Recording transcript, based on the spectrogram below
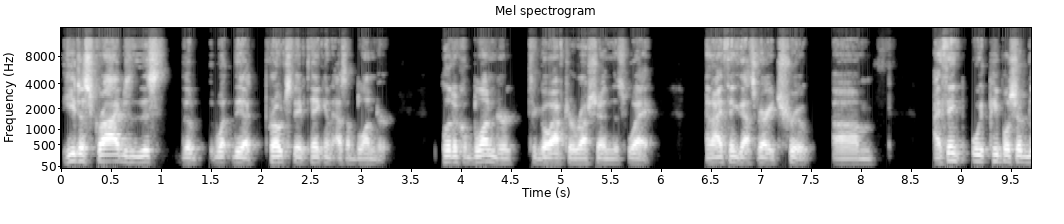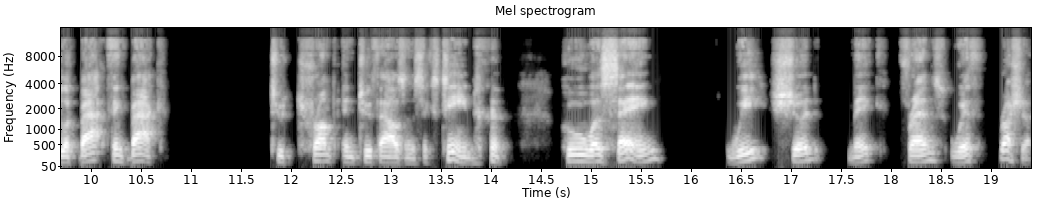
he describes this the what the approach they've taken as a blunder, political blunder to go after Russia in this way. And I think that's very true. Um, I think we, people should look back, think back to Trump in 2016, who was saying we should make friends with Russia.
